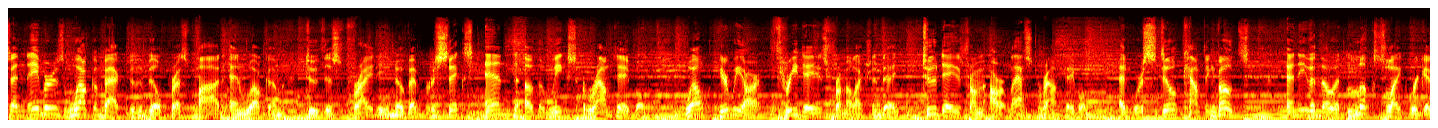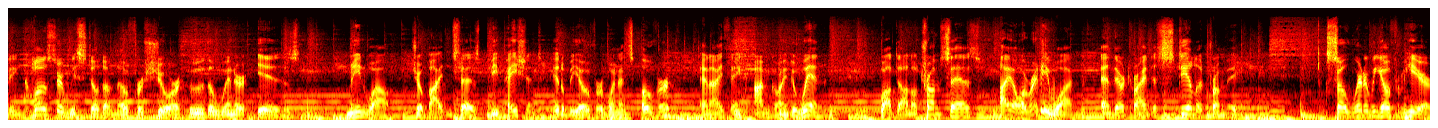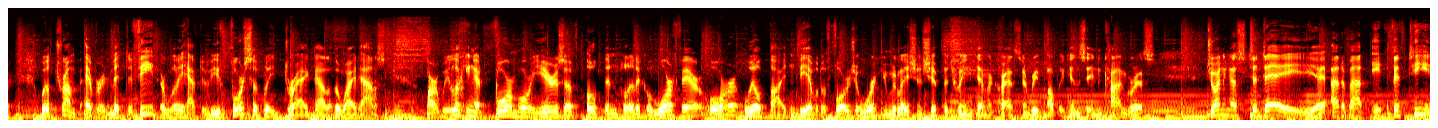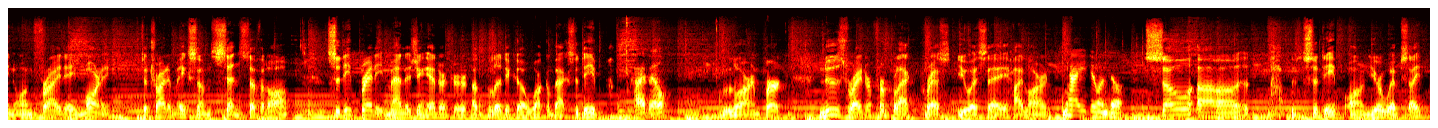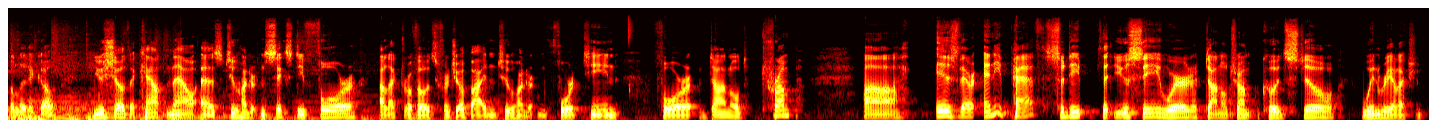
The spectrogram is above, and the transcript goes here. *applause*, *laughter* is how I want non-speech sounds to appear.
Friends and neighbors. Welcome back to the Bill Press Pod, and welcome to this Friday, November 6th, end of the week's roundtable. Well, here we are, three days from Election Day, two days from our last roundtable, and we're still counting votes. And even though it looks like we're getting closer, we still don't know for sure who the winner is. Meanwhile, Joe Biden says, be patient, it'll be over when it's over, and I think I'm going to win. While Donald Trump says, I already won, and they're trying to steal it from me. So, where do we go from here? Will Trump ever admit defeat, or will he have to be forcibly dragged out of the White House? Are we looking at four more years of open political warfare, or will Biden be able to forge a working relationship between Democrats and Republicans in Congress? Joining us today at about 8:15 on Friday morning to try to make some sense of it all, Sudeep Reddy, managing editor of Politico. Welcome back, Sudeep. Hi, Bill. Lauren Burke, news writer for Black Press USA. Hi, Lauren. How you doing, Bill? So, uh, Sudeep, on your website, Politico, you show the count now as 264 electoral votes for Joe Biden, 214 for Donald Trump. Uh, is there any path, Sudeep, that you see where Donald Trump could still win re-election?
